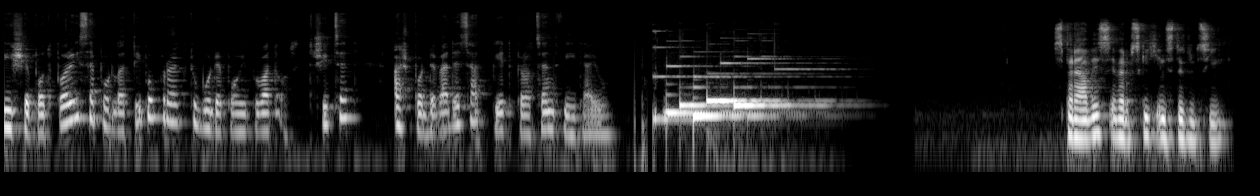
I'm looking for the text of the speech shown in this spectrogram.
Výše podpory se podle typu projektu bude pohybovat od 30 až po 95% výdajů. Zprávy z evropských institucí.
